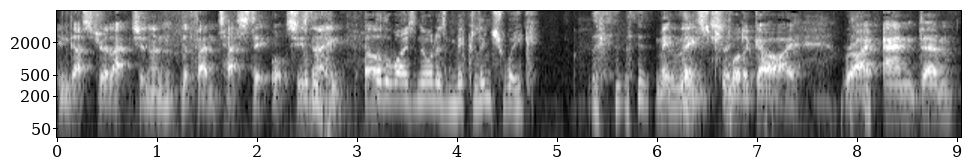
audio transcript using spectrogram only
Industrial action and the fantastic, what's his name? Oh. Otherwise known as Mick Lynch Week. Mick Lynch, Lynch what a guy, right? And um,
